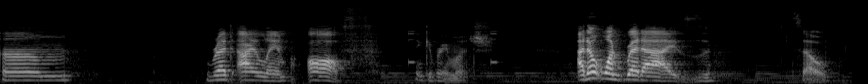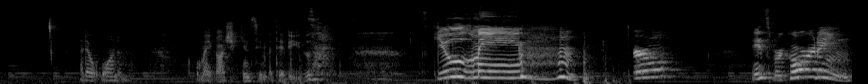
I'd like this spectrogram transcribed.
Um, red eye lamp off. Thank you very much. I don't want red eyes. So, I don't want them. Oh my gosh, you can see my titties. Excuse me. Girl, it's recording.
